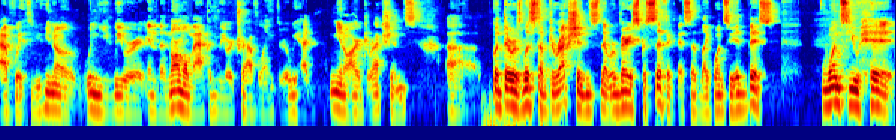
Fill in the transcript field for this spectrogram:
have with you, you know, when you, we were in the normal map and we were traveling through, we had you know our directions, uh, but there was list of directions that were very specific that said like once you hit this, once you hit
